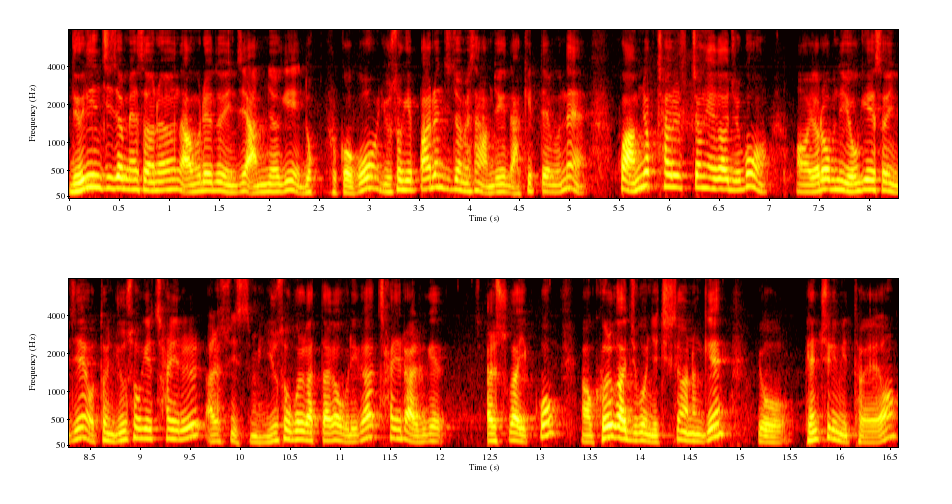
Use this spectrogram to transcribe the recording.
느린 지점에서는 아무래도 이제 압력이 높을 거고 유속이 빠른 지점에서는 압력이 낮기 때문에 그 압력 차를 측정해 가지고 어, 여러분들 여기에서 이제 어떤 유속의 차이를 알 수 있습니다. 유속을 갖다가 우리가 차이를 알게 알 수가 있고 어, 그걸 가지고 이제 측정하는 게 요 벤츄리미터예요.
